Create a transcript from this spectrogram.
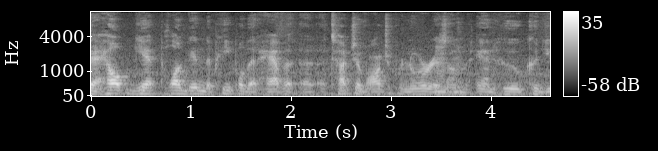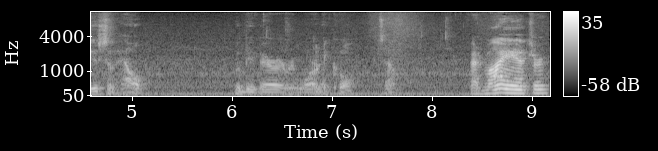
to help get plugged into people that have a, a, touch of entrepreneurism and who could use some help would be very rewarding. Be cool. So that's my answer.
